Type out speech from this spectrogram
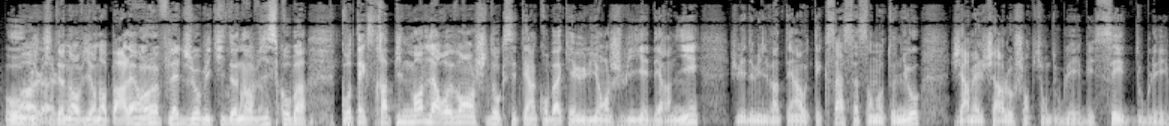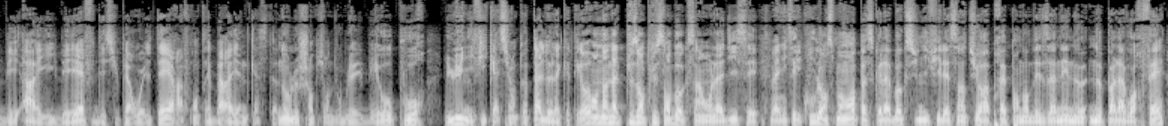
Oh, Oh oui, là qui là. donne envie, on en parlait en off, là, Joe, mais qui donne envie ce combat. Contexte rapidement de la revanche. Donc, c'était un combat qui a eu lieu en juillet dernier, juillet 2021 au Texas, à San Antonio. Germel Charlot, champion WBC, WBA et IBF des super welter, affrontait Brian Castano, le champion WBO, pour l'unification totale de la catégorie. On en a de plus en plus en boxe, hein, on l'a dit, c'est cool en ce moment parce que la boxe unifie les ceintures après pendant des années ne, ne pas l'avoir fait.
